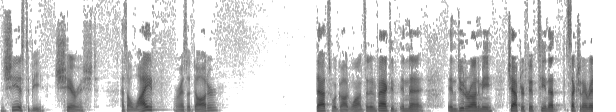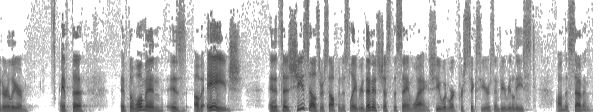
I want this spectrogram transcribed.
And she is to be cherished as a wife or as a daughter. That's what God wants. And in fact, in, the, in Deuteronomy chapter 15, that section I read earlier, if the, if the woman is of age and it says she sells herself into slavery, then it's just the same way. She would work for six years and be released on the seventh.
